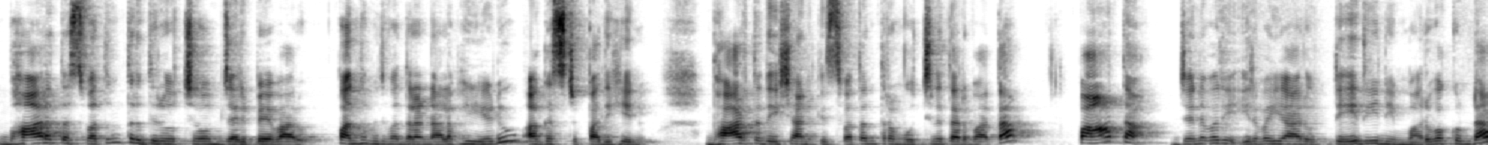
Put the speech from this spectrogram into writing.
భారత స్వతంత్ర దినోత్సవం జరిపేవారు. పంతొమ్మిది వందల నలభై ఏడు ఆగస్టు పదిహేను. భారతదేశానికి స్వతంత్రం వచ్చిన తర్వాత పాత జనవరి ఇరవై ఆరు తేదీని మరవకుండా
